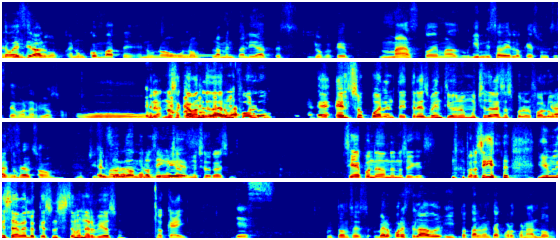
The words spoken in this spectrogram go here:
te voy a decir algo. En un combate, en uno a uno, la mentalidad es, yo creo que más, todavía más. Gimli sabe lo que es un sistema nervioso. Uh. Mira, nos acaban de dar un follow. Eh, Elso4321, muchas gracias por el follow. Gracias. Elso. Muchísimas Elso, ¿de gracias. dónde nos Muchas, sigues? muchas gracias. Sí, ahí pon de dónde nos sigues. Pero sí, Gimli sabe lo que es un sistema nervioso. Ok. Yes. Entonces, verlo por este lado y totalmente de acuerdo con Aldo,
